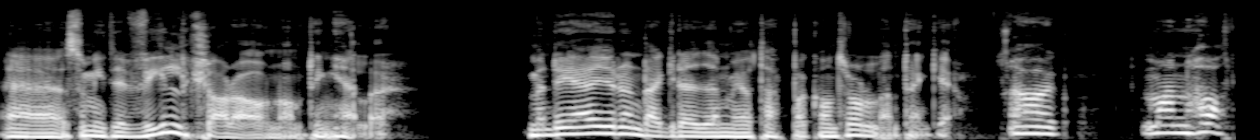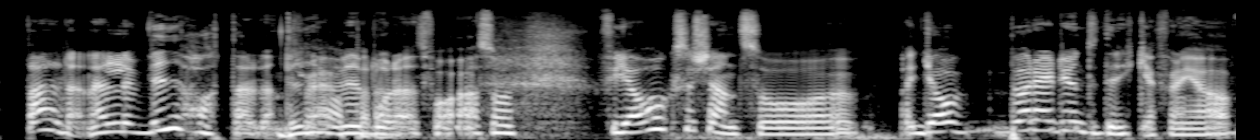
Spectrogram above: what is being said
Eh, som inte vill klara av någonting heller. Men det är ju den där grejen med att tappa kontrollen, tänker jag. Ja, man hatar den, eller vi hatar den Vi tror jag, vi båda två. Alltså, för jag har också känt så, jag började ju inte dricka förrän jag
